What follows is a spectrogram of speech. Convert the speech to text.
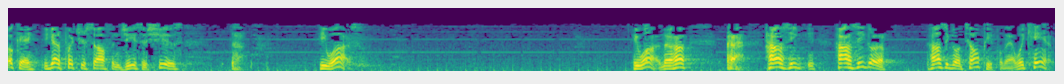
okay, you got to put yourself in Jesus' shoes. He was. He was. Now, how, how's he? How's he going to? How's he to tell people that? We can't.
